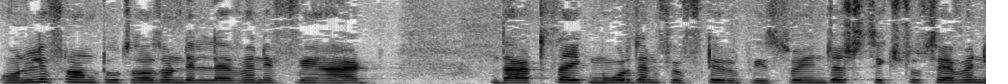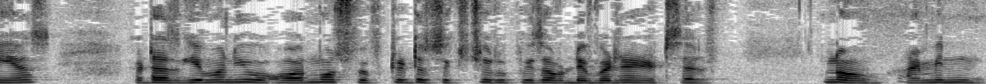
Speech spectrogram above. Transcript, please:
only from 2011 if we add that's like more than 50 rupees. So in just 6 to 7 years it has given you almost 50 to 60 rupees of dividend itself. No i mean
